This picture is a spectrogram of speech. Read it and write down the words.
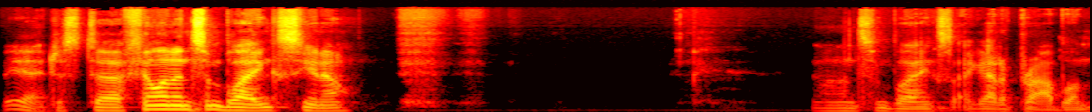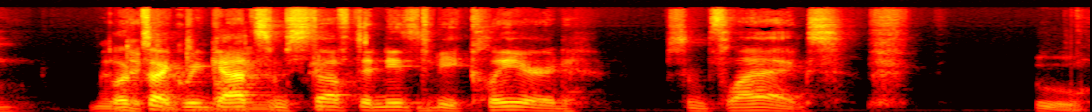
But yeah, just uh, filling in some blanks, you know. filling in some blanks. I got a problem. Looks like we got some stuff that needs to be cleared. Some flags. Ooh.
